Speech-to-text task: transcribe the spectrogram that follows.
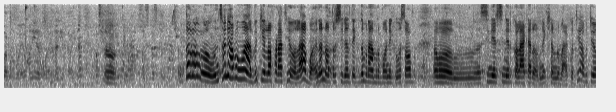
गर्नुभयो अनिर भएन नि त होइन? कस्तो लाग्यो त्यो महसुस कस्तो भयो? तर हुन्छ नि अब उहाँहरूको के लफडा थियो होला? भएन नत्र सिरियल त एकदम राम्रो बनेको हो। सब अब सिनियर सिनियर कलाकारहरू नै खेल्नु भएको थियो। अब त्यो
